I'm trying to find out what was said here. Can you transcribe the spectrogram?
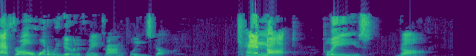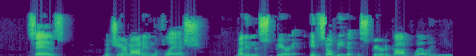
After all, what are we doing if we ain't trying to please God? Cannot please God. It says, but ye are not in the flesh, but in the Spirit, if so be that the Spirit of God dwell in you.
